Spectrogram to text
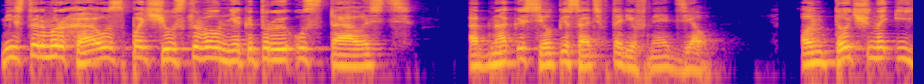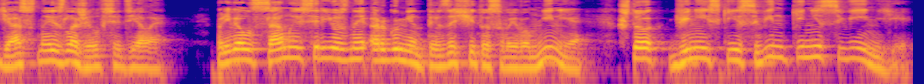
Мистер Мурхаус почувствовал некоторую усталость, однако сел писать в тарифный отдел. Он точно и ясно изложил все дело, привел самые серьезные аргументы в защиту своего мнения – что гвинейские свинки не свиньи,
